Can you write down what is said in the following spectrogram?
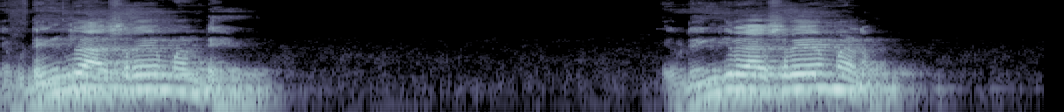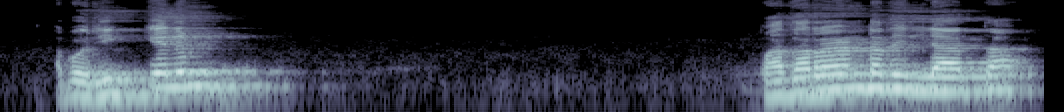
എവിടെയെങ്കിലും ആശ്രയം വേണ്ടേ? എവിടെയെങ്കിലും ആശ്രയം വേണം. അപ്പോൾ ഒരിക്കലും പതറേണ്ടതില്ലാത്ത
